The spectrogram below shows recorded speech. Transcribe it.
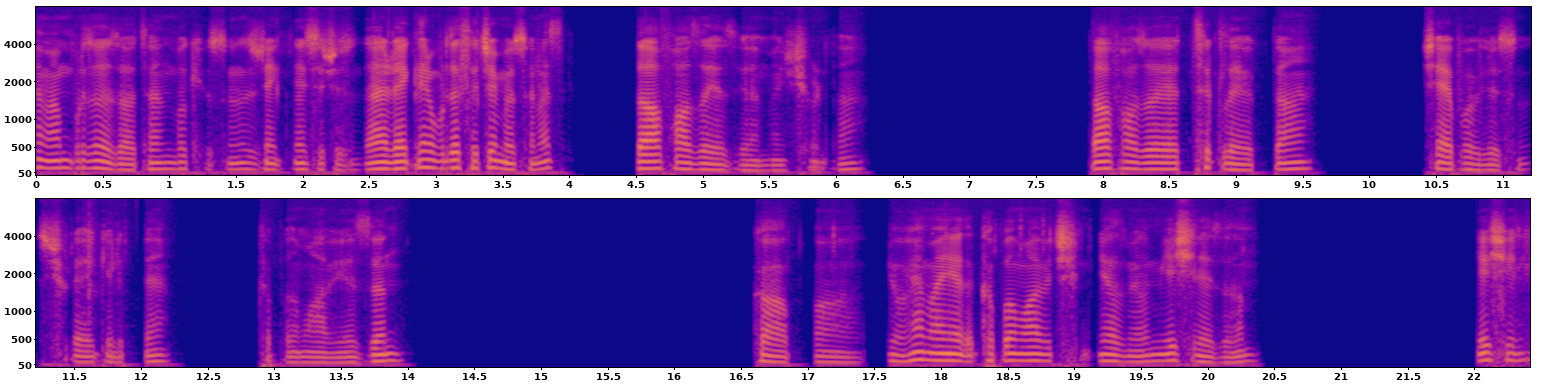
Hemen burada da zaten bakıyorsunuz renkleri seçiyorsunuz. Eğer renkleri burada seçemiyorsanız daha fazla yazıyor hemen şurada. Daha fazlaya tıklayıp da şey yapabiliyorsunuz. Şuraya gelip de kapalı mavi yazın. Kapalı. Yok hemen ya kapalı mavi yazmayalım. Yeşil yazalım. Yeşil.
